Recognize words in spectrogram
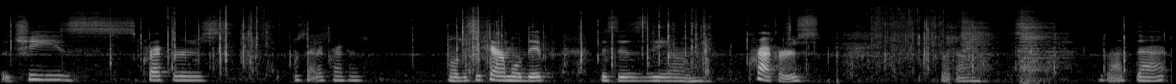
the cheese, crackers. Was that a crackers? No, this is caramel dip. This is the um, crackers. But um, got that.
